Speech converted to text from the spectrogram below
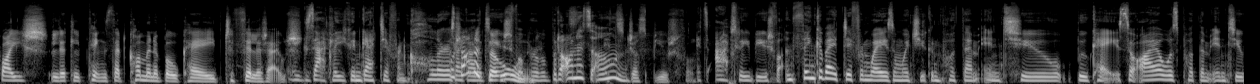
white little things that come in a bouquet to fill it out. Exactly. You can get different colours. But I on its beautiful own. purple, but on its own. It's just beautiful. It's absolutely beautiful. And think about different ways in which you can put them into bouquets. So I always put them into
